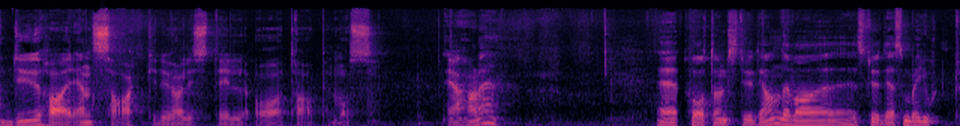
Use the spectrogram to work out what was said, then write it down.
du har en sak du har lyst til å ta opp med oss. jeg har det. Eh, Hawthorne-studiene, det var studiet som ble gjort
